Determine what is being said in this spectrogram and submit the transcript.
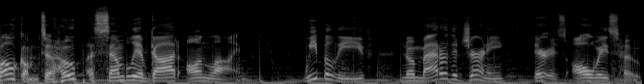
Welcome to Hope Assembly of God Online. We believe no matter the journey, there is always hope.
